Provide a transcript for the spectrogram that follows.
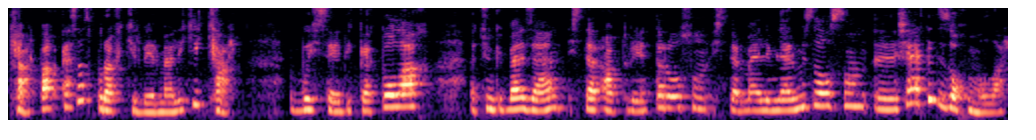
kar. Bax, əsas bura fikir verməliyik ki, kar. Bu hissəyə diqqətli olaq. Çünki bəzən istər abituriyentlər olsun, istər müəllimlərimiz olsun, e, şərti düz oxumurlar.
